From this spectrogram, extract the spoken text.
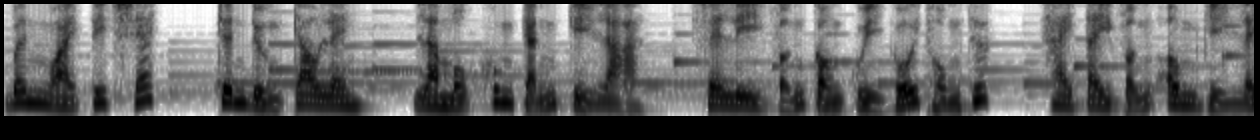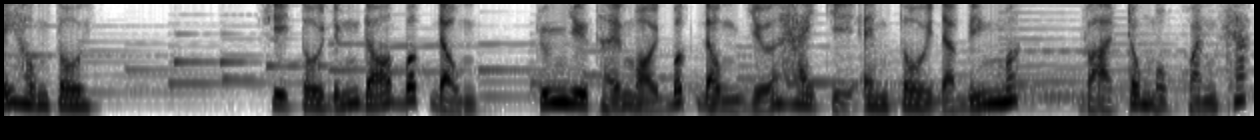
Bên ngoài tiết xét, trên đường cao len, là một khung cảnh kỳ lạ, Feli vẫn còn quỳ gối thổn thức, hai tay vẫn ôm ghì lấy hông tôi. Khi tôi đứng đó bất động, cứ như thể mọi bất đồng giữa hai chị em tôi đã biến mất, và trong một khoảnh khắc,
